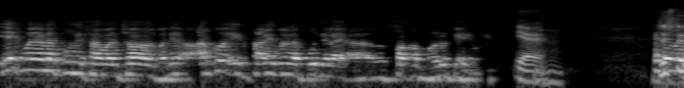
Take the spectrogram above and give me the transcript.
एक महिनालाई पुग्ने सामान छ भने अर्को एक साढे एक महिनालाई पुग्नेलाई सकअपहरू त्यही हो कि जस्तो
